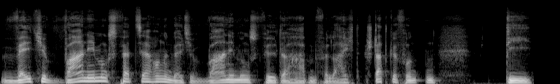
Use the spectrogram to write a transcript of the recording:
welche Wahrnehmungsverzerrungen, welche Wahrnehmungsfilter haben vielleicht stattgefunden, die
